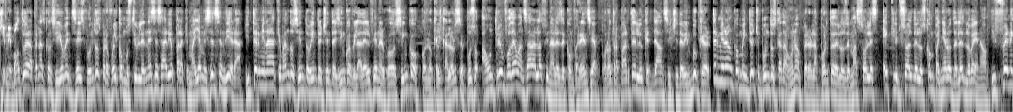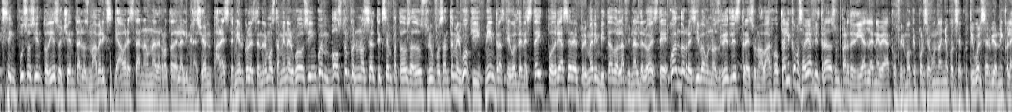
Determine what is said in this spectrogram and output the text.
Jimmy Butler apenas consiguió 26 puntos, pero fue el combustible necesario para que Miami se encendiera y terminara quemando 120-85 a Filadelfia en el juego 5, con lo que el calor se puso a un triunfo de avanzar a las finales de conferencia. Por otra parte, Luke Doncic y Devin Booker terminaron con 28 puntos cada uno, pero el aporte de los demás soles eclipsó al de los compañeros del esloveno y Phoenix se impuso 110-80 a los Mavericks, que ahora están a una derrota de la eliminación. Para este miércoles tendremos también el juego 5 en Boston con unos Celtics empatados a dos triunfos ante Milwaukee mientras que Golden State podría ser el primer invitado a la final del oeste cuando reciba unos Grizzlies 3-1 abajo. Tal y como se había filtrado hace un par de días, la NBA confirmó que por segundo año consecutivo el serbio Nikola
